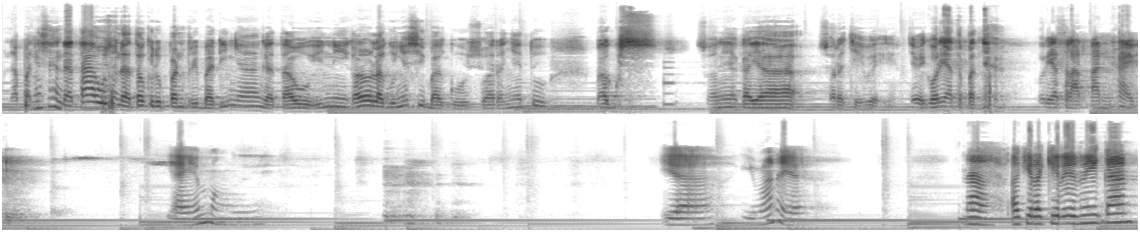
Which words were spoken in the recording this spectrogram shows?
Pendapatnya saya nggak tahu, saya nggak tahu kehidupan pribadinya, nggak tahu ini. Kalau lagunya sih bagus, suaranya itu bagus. Suaranya kayak suara cewek, cewek Korea tepatnya, Korea Selatan. Nah itu. Ya emang. Ya, gimana ya? Nah, akhir-akhir ini kan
